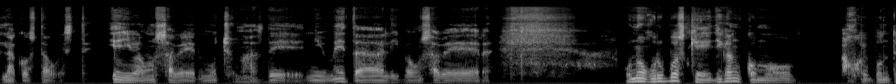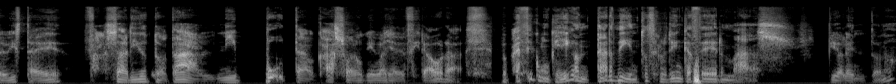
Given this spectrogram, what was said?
en la costa oeste. Y ahí vamos a ver mucho más de New Metal y vamos a ver unos grupos que llegan como, bajo mi punto de vista, ¿eh? falsario total, ni puta caso a lo que vaya a decir ahora. Me parece como que llegan tarde y entonces lo tienen que hacer más violento, ¿no?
